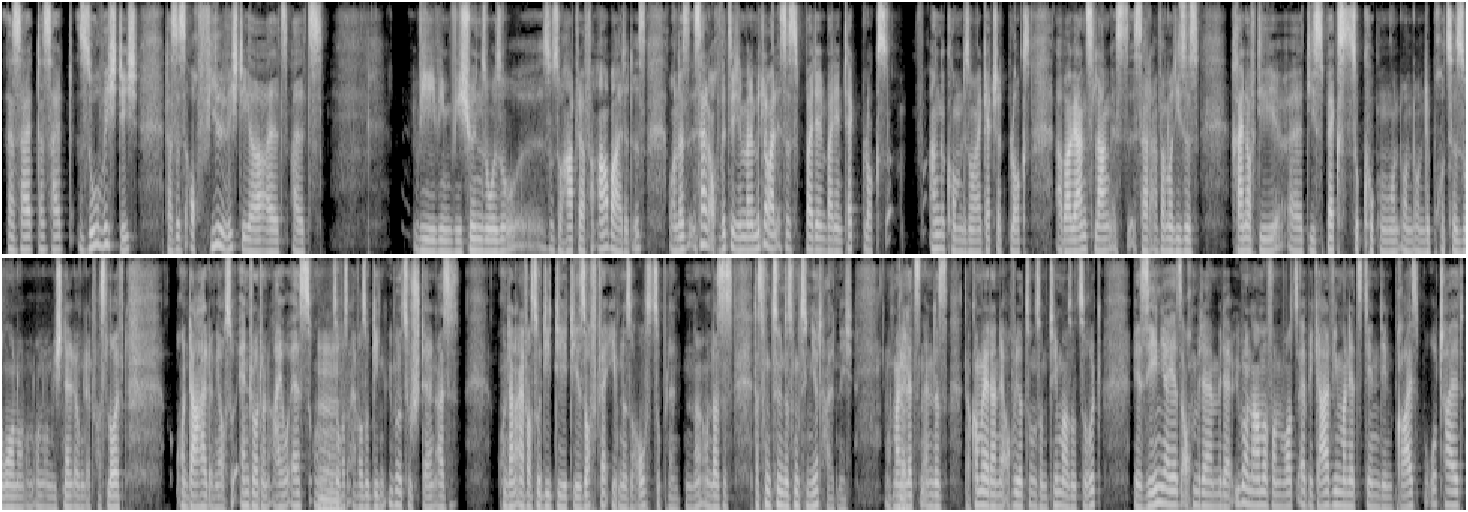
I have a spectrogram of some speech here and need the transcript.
das ist halt, das ist halt so wichtig, das ist auch viel wichtiger als, als, wie, wie, wie schön so, so, so, so Hardware verarbeitet ist. Und das ist halt auch witzig. Ich meine, mittlerweile ist es bei den, bei den Tech-Blogs angekommen, so Gadget-Blogs. Aber ganz lang ist, ist halt einfach nur dieses rein auf die, äh, die Specs zu gucken und, und, und die Prozessoren und, und, und wie schnell irgendetwas läuft. Und da halt irgendwie auch so Android und iOS und, mhm. und sowas einfach so gegenüberzustellen. Also, und dann einfach so die, die, die Software-Ebene so auszublenden. Ne? Und das ist, das funktioniert, das funktioniert halt nicht. Und meine, ja. letzten Endes, da kommen wir ja dann ja auch wieder zu unserem Thema so zurück. Wir sehen ja jetzt auch mit der, mit der Übernahme von WhatsApp, egal wie man jetzt den, den Preis beurteilt,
